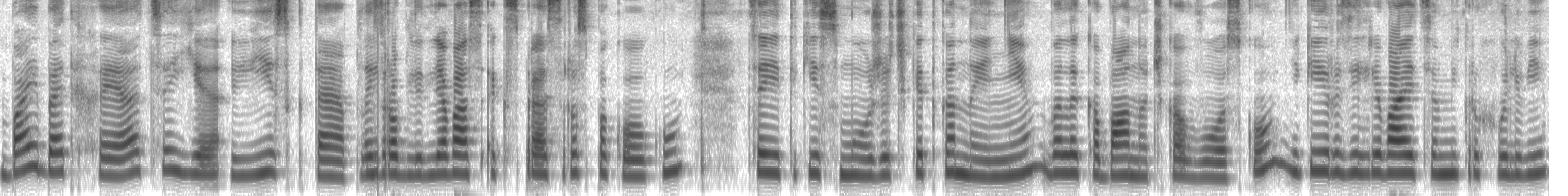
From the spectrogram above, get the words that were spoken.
By Bad це є віск теплий. Зроблю для вас експрес-розпаковку. Це є такі смужечки тканинні, велика баночка воску, який розігрівається в мікрохвильові,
